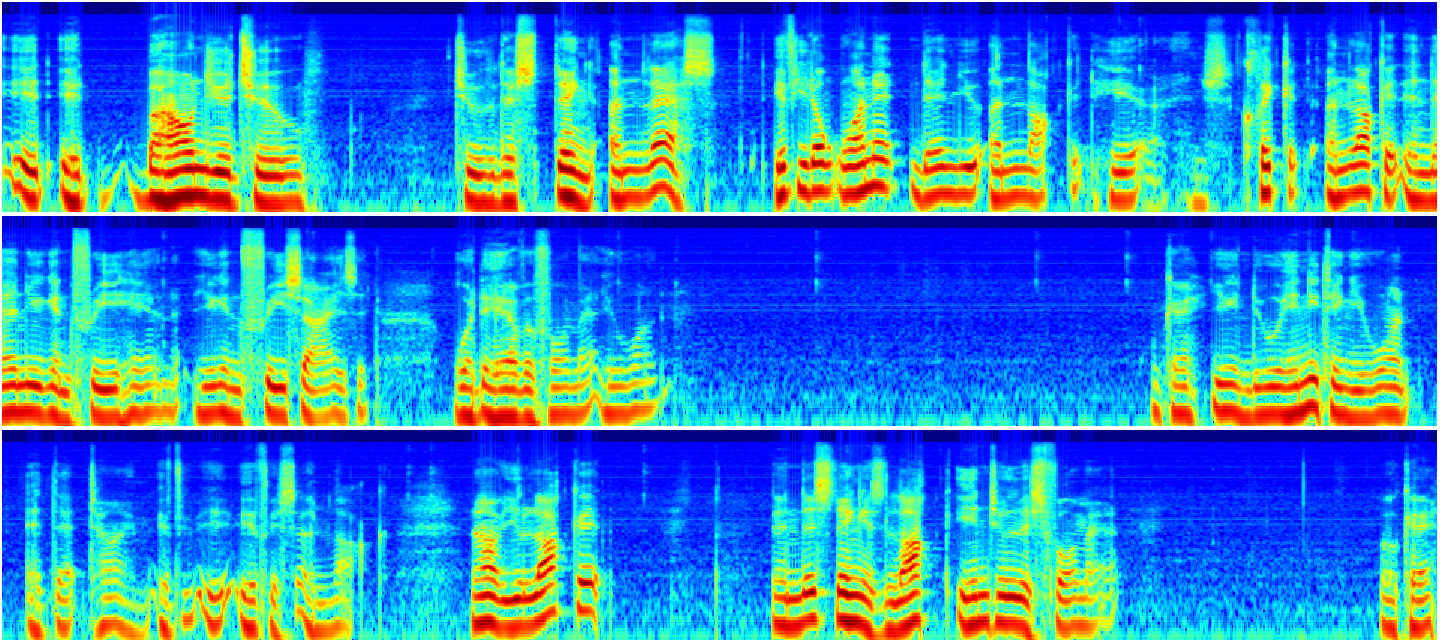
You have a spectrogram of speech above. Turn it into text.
it it bound you to to this thing unless if you don't want it, then you unlock it here. And just click it, unlock it, and then you can freehand it. You can free size it, whatever format you want. Okay, you can do anything you want at that time if if it's unlocked. Now if you lock it, then this thing is locked into this format. Okay,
